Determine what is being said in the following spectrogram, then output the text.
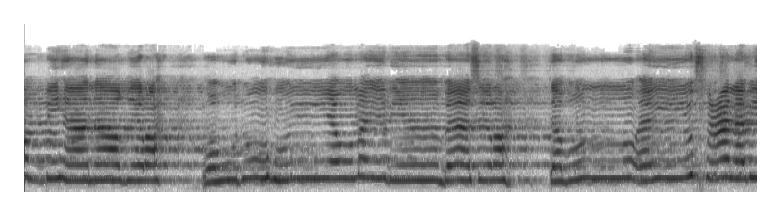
ربها ناظرة. ووجوه يومئذ باسرة تظن أن يفعل بها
